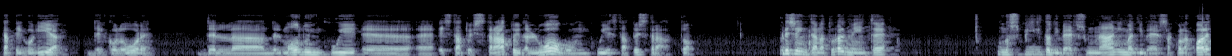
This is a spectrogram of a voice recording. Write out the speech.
categoria, del colore, del, del modo in cui eh, è stato estratto e dal luogo in cui è stato estratto, presenta naturalmente uno spirito diverso, un'anima diversa con la quale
